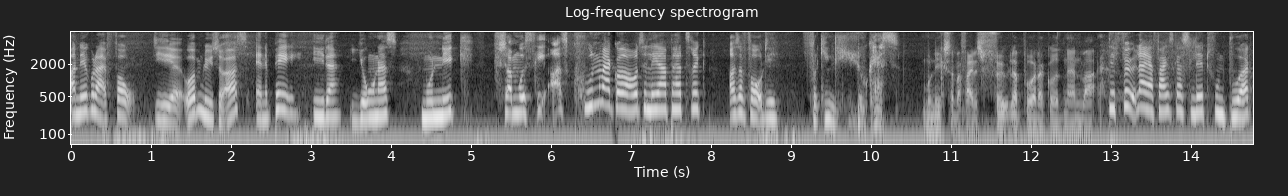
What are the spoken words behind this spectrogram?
og Nikolaj får de øh, åbenlyse også. Anne P., Ida, Jonas, Monique, som måske også kunne være gået over til Lea og Patrick. Og så får de freaking Lukas. Monique, som jeg faktisk føler, burde have gået den anden vej. Det føler jeg faktisk også lidt, hun burde.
